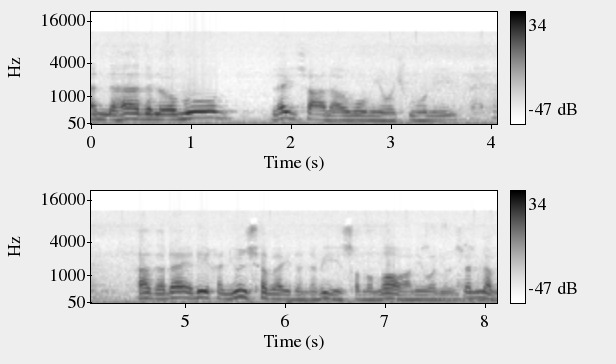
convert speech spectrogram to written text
أن هذا العموم ليس على عمومه وشموله؟ هذا لا يليق أن ينسب إلى النبي صلى الله عليه وسلم.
